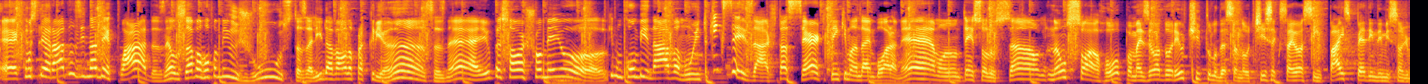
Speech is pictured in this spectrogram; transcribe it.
é, consideradas inadequadas, né? Usava roupa meio justas ali, dava aula pra crianças, né? E o pessoal achou meio que não combinava muito. O que, que vocês acham? Tá certo? Tem que mandar embora mesmo? Não tem solução? Não só a roupa, mas eu adorei o título dessa notícia que saiu assim: Pais pedem demissão de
